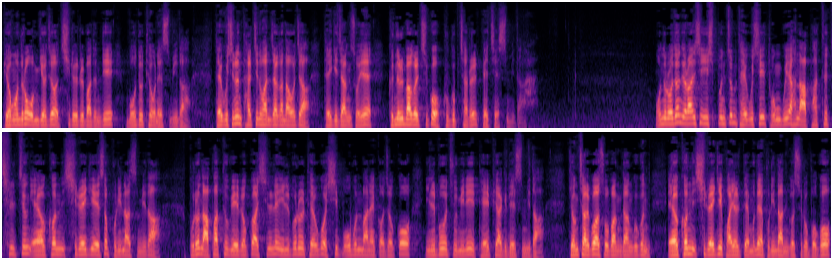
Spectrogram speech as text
병원으로 옮겨져 치료를 받은 뒤 모두 퇴원했습니다. 대구시는 탈진 환자가 나오자 대기 장소에 그늘막을 치고 구급차를 배치했습니다. 오늘 오전 11시 20분쯤 대구시 동구의 한 아파트 7층 에어컨 실외기에서 불이 났습니다. 불은 아파트 외벽과 실내 일부를 태우고 15분 만에 꺼졌고 일부 주민이 대피하기도 했습니다. 경찰과 소방당국은 에어컨 실외기 과열 때문에 불이 난 것으로 보고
